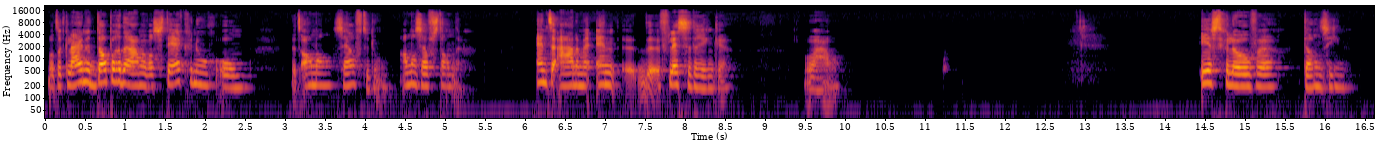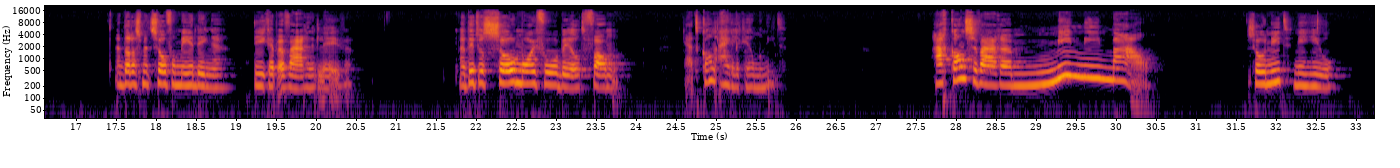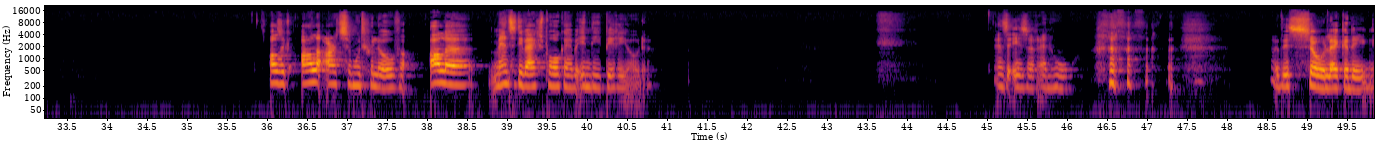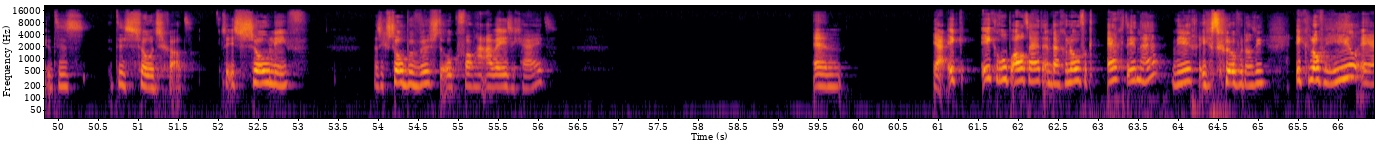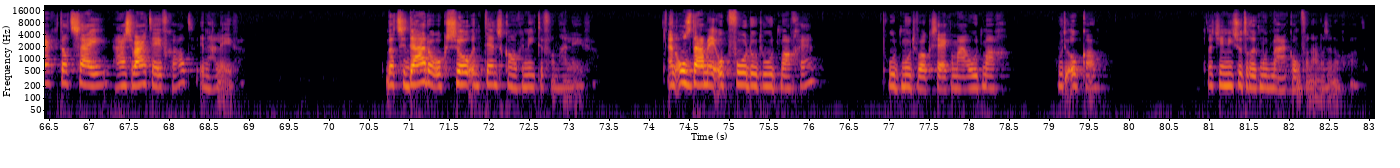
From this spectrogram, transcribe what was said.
Want de kleine dappere dame was sterk genoeg om het allemaal zelf te doen. Allemaal zelfstandig. En te ademen en eh, de flessen drinken. Wauw. Eerst geloven, dan zien. En dat is met zoveel meer dingen die ik heb ervaren in het leven. Nou, dit was zo'n mooi voorbeeld van, ja, het kan eigenlijk helemaal niet. Haar kansen waren minimaal. Zo niet, nihil. Als ik alle artsen moet geloven, alle mensen die wij gesproken hebben in die periode. En ze is er en hoe. het is zo'n lekker ding. Het is, het is zo'n schat. Ze is zo lief. En zich zo bewust ook van haar aanwezigheid. En ja, ik, ik roep altijd, en daar geloof ik echt in, hè? weer eerst geloven dan zien. Ik geloof heel erg dat zij haar zwaarte heeft gehad in haar leven. Dat ze daardoor ook zo intens kan genieten van haar leven. En ons daarmee ook voordoet hoe het mag, hè? Hoe het moet, wil ik zeggen, maar hoe het mag. Hoe het ook kan. Dat je niet zo druk moet maken om van alles en nog wat.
